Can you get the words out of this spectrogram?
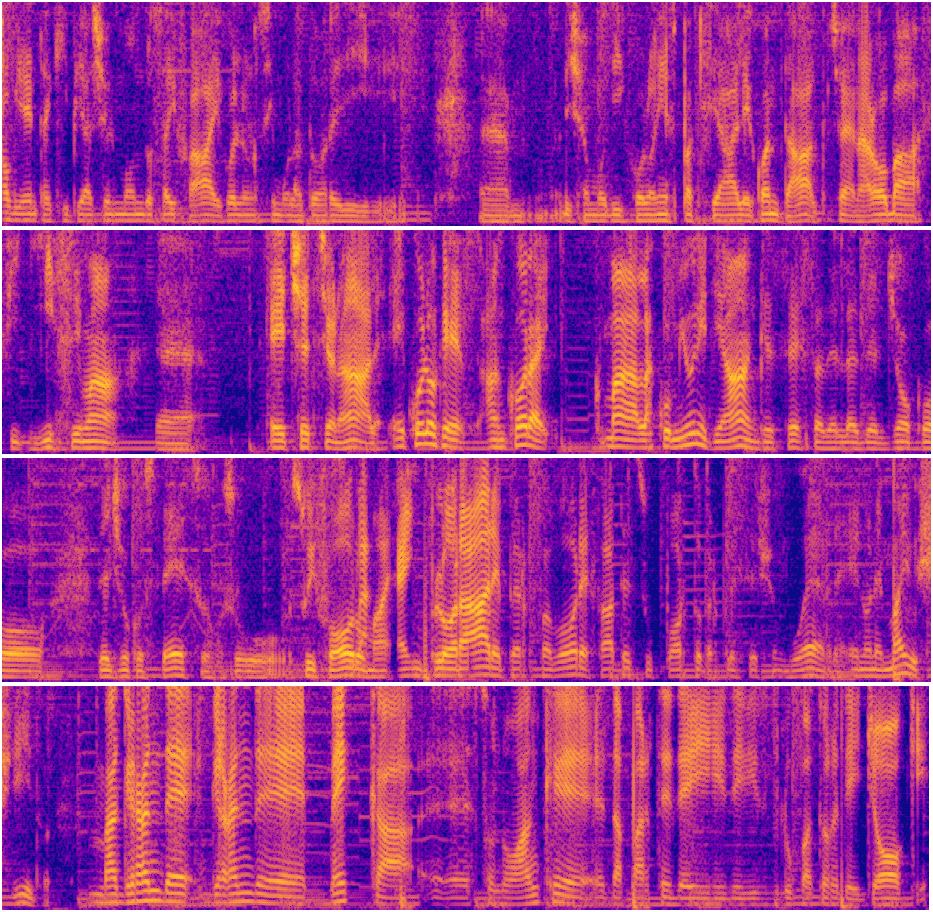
Ovviamente a chi piace il mondo sci-fi, quello è un simulatore di, ehm, diciamo, di colonie spaziali e quant'altro, cioè è una roba fighissima, eh, eccezionale. E quello che ancora ma la community anche stessa del, del gioco del gioco stesso su, sui forum ma, a implorare per favore fate il supporto per PlayStation VR e non è mai uscito. Ma grande, grande pecca eh, sono anche da parte dei, degli sviluppatori dei giochi.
